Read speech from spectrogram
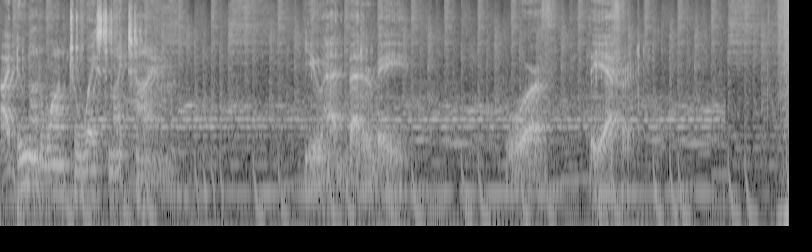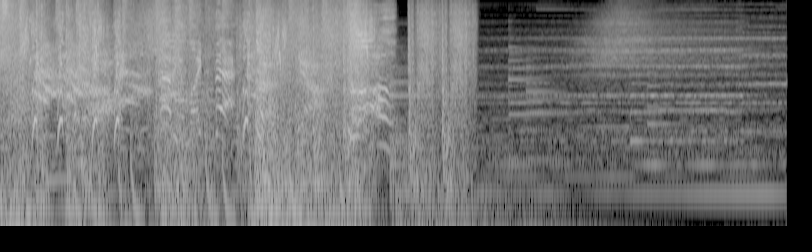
I do not want to waste my time. You had better be worth the effort.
